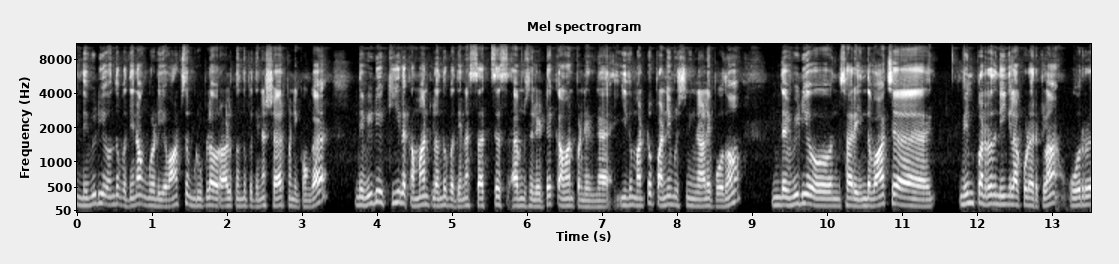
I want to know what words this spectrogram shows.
இந்த வீடியோ வந்து பார்த்தீங்கன்னா உங்களுடைய வாட்ஸ்அப் குரூப்பில் ஒரு ஆளுக்கு வந்து பார்த்தீங்கன்னா ஷேர் பண்ணிக்கோங்க. இந்த வீடியோ கீழே கமெண்ட்டில் வந்து பார்த்தீங்கன்னா சக்ஸஸ் அப்படின்னு சொல்லிட்டு கமெண்ட் பண்ணிடுங்க இது மட்டும் பண்ணி முடிச்சிட்டிங்கனாலே போதும். இந்த வீடியோ சாரி இந்த வாட்சை வின் பண்ணுறது நீங்களாக கூட இருக்கலாம். ஒரு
